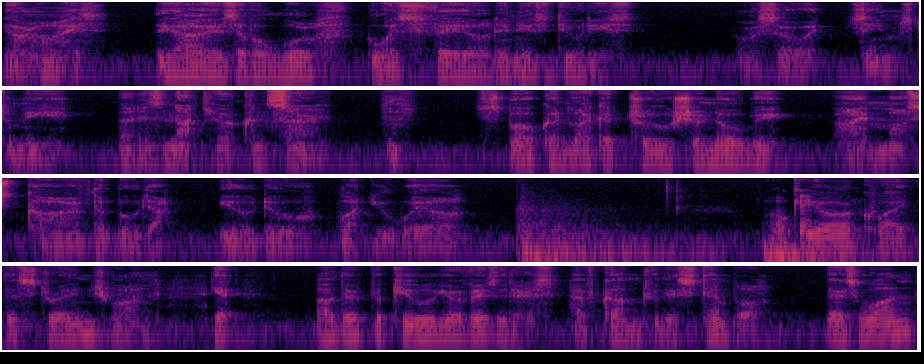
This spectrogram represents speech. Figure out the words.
Your eyes. The eyes of a wolf who has failed in his duties. Or so it seems to me. That is not your concern. Hmm. Spoken like a true shinobi. I must carve the Buddha. You do what you will. Okay. You're quite the strange one. Yet other peculiar visitors have come to this temple. There's one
